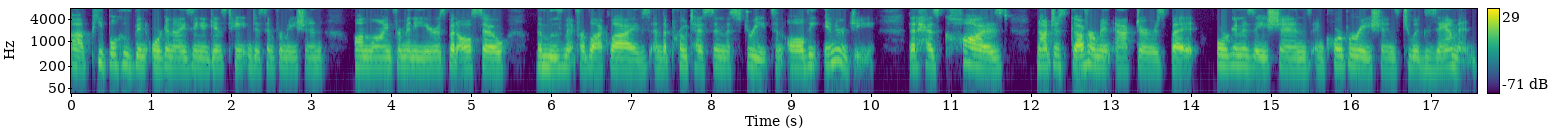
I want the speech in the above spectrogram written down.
uh, people who've been organizing against hate and disinformation online for many years, but also the movement for Black Lives and the protests in the streets and all the energy that has caused not just government actors, but organizations and corporations to examine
